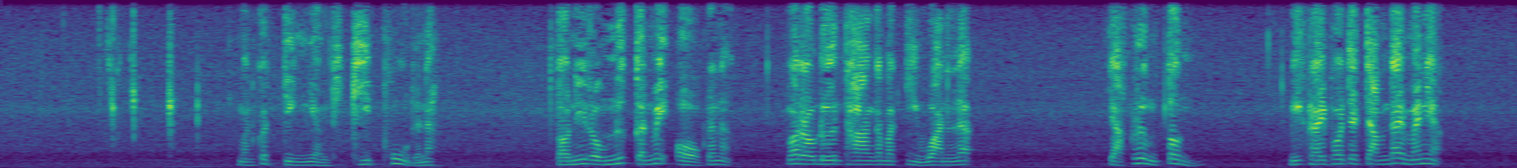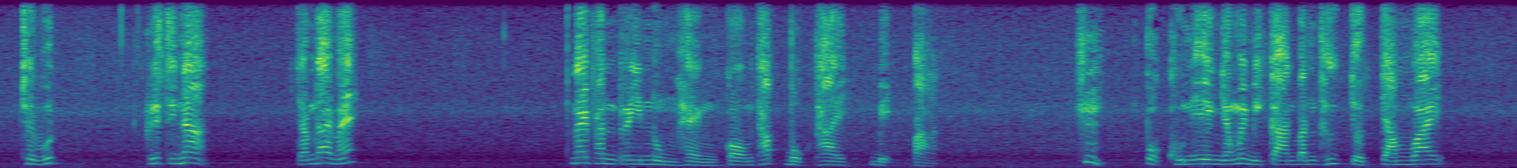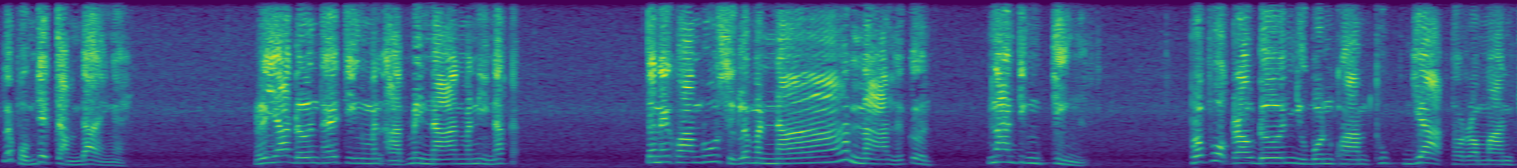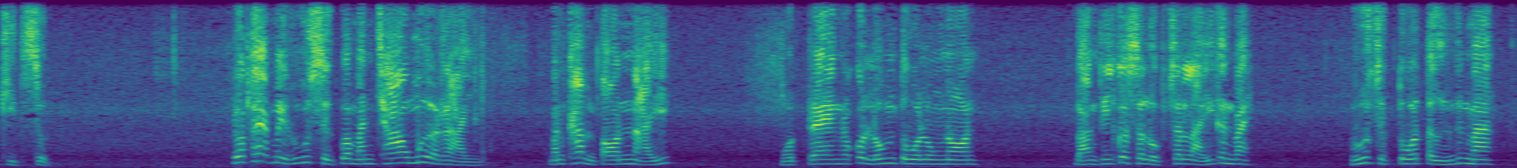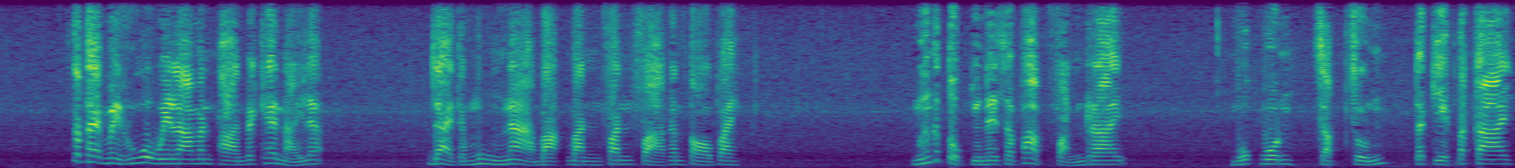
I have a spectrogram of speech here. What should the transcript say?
มันก็จริงอย่างที่คิดพูดนะ ตอนนี้เรานึกกันไม่ออกแล้วนะว่าเราเดินทางกันมากี่วันแล้ว อยากเริ่มต้น มีใครพอจะจำได้ไหมเนี่ย เชิญวุฒิคริสติน่าจำได้ไหมนายพันตรีหนุ่มแห่งกองทัพบบกไทยเบะปากฮึพวกคุณเองยังไม่มีการบันทึกจดจำไว้ แล้วผมจะจำได้ไง ระยะเดินแท้จริงมันอาจไม่นานมันนี่นัก แต่ในความรู้สึกแล้วมันนานนานเหลือเกิน นานจริง ๆ เพราะพวกเราเดินอยู่บนความทุกข์ยากทรมานขีดสุด เราแทบไม่รู้สึกว่ามันเช้าเมื่อไหร่ มันค่ำตอนไหน หมดแรงเราก็ล้มตัวลงนอน บางทีก็สลบสไหลกันไป รู้สึกตัวตื่นขึ้นมา ก็แทบไม่รู้ว่าเวลามันผ่านไปแค่ไหนแล้วได้แต่มุ่งหน้าบากบันฟันฝ่ากันต่อไป เหมือนกับตกอยู่ในสภาพฝันร้าย บกวนสับสน ตะเกียกตะกาย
